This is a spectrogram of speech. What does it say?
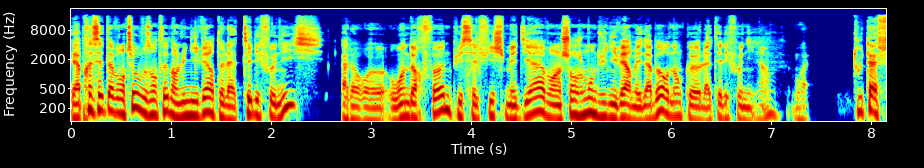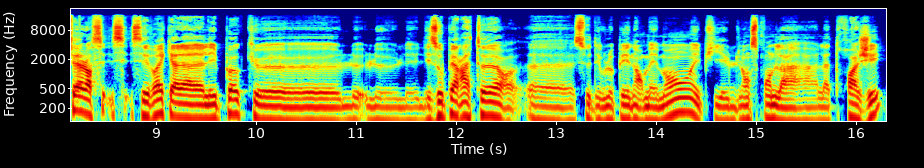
Et après cette aventure, vous entrez dans l'univers de la téléphonie. Alors Wonderphone, puis Selfish Media, avant un changement d'univers, mais d'abord donc la téléphonie. Hein ouais. Tout à fait. Alors, c'est vrai qu'à l'époque, euh, les opérateurs euh, se développaient énormément. Et puis, il y a eu le lancement de la, 3G.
